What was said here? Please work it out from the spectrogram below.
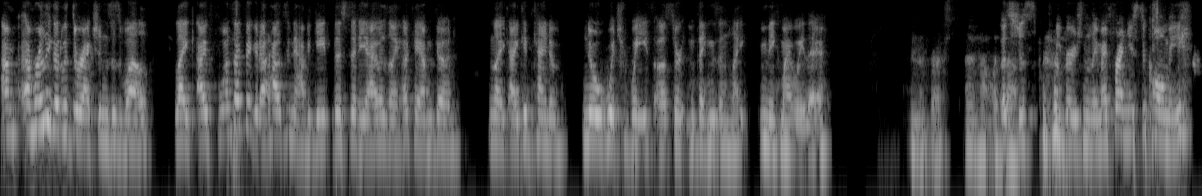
I'm I'm really good with directions as well. Like I once I figured out how to navigate the city, I was like, okay, I'm good. Like I could kind of know which ways are certain things and like make my way there. I'm impressed. I'm not like That's that. just me personally. My friend used to call me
